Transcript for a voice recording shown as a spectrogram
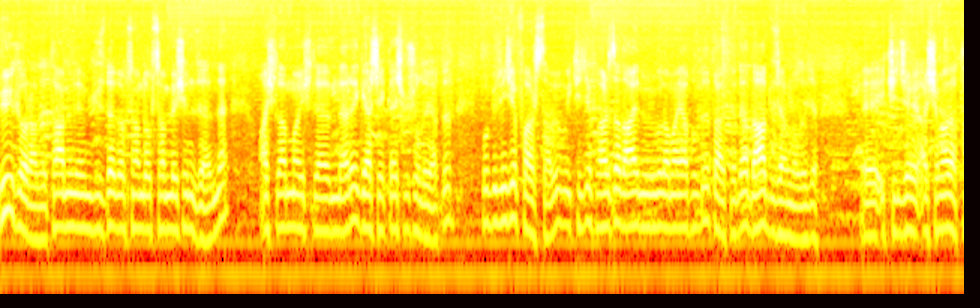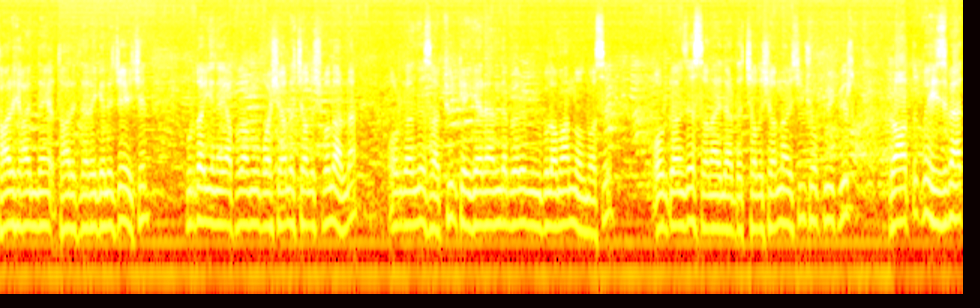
büyük oranı tahminim %90-95'in üzerinde aşılanma işlemleri gerçekleşmiş olacaktır. Bu birinci farz tabii. Bu ikinci farzda da aynı uygulama yapıldığı takdirde daha düzenli olacak. E, ikinci aşamada tarih haline, tarihlere geleceği için burada yine yapılan bu başarılı çalışmalarla organize sanayi, Türkiye genelinde böyle bir uygulamanın olması organize sanayilerde çalışanlar için çok büyük bir rahatlık ve hizmet.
